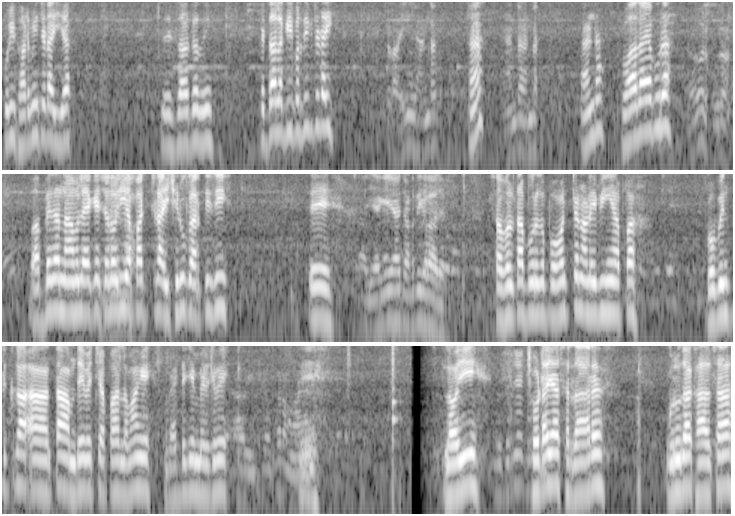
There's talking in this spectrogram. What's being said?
ਪੂਰੀ ਖੜਵੀਂ ਚੜਾਈ ਆ। ਦੇਖ ਸਕਦੇ ਹੋ ਤੁਸੀਂ। ਕਿੱਦਾਂ ਲੱਗੀ ਪ੍ਰਦੀਪ ਚੜਾਈ ਚੜਾਈ ਐਂਡ ਹੈ? ਐਂਡ ਐਂਡ ਐਂਡ ਸਵਾਦ ਆਇਆ ਪੂਰਾ? ਹੋਰ ਪੂਰਾ। ਬਾਬੇ ਦਾ ਨਾਮ ਲੈ ਕੇ ਚਲੋ ਜੀ ਆਪਾਂ ਚੜਾਈ ਸ਼ੁਰੂ ਕਰਤੀ ਸੀ। ਤੇ ਚੜਾਈ ਹੈਗੀ ਆ ਚੜ੍ਹਦੀ ਕਲਾ 'ਚ। ਸਫਲਤਾਪੂਰਵਕ ਪਹੁੰਚਣ ਵਾਲੇ ਵੀ ਆ ਆਪਾਂ। ਗੋਬਿੰਦ ਧਾਮ ਦੇ ਵਿੱਚ ਆਪਾਂ ਲਵਾਂਗੇ ਬੈੱਡ ਜੇ ਮਿਲ ਜਵੇ। ਤੇ ਲਓ ਜੀ ਛੋਟਾ ਜਿਹਾ ਸਰਦਾਰ ਗੁਰੂ ਦਾ ਖਾਲਸਾ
